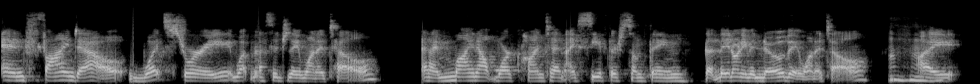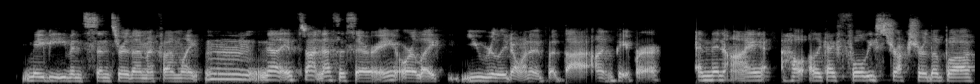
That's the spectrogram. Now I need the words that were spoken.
and find out what story what message they want to tell and I mine out more content. I see if there's something that they don't even know they want to tell. Mhm. I maybe even censor them if I'm like, mm, no, it's not necessary, or like you really don't want to put that on paper. And then I help, like I fully structure the book.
